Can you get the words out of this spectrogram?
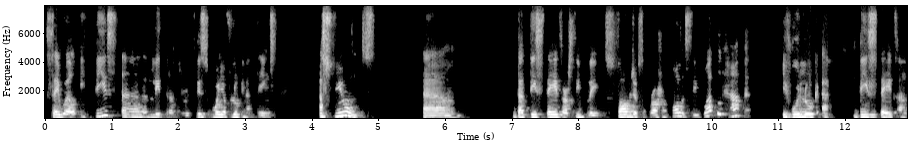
say, well, if this uh, literature, this way of looking at things assumes um, that these states are simply subjects of Russian policy, what would happen if we look at these states and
